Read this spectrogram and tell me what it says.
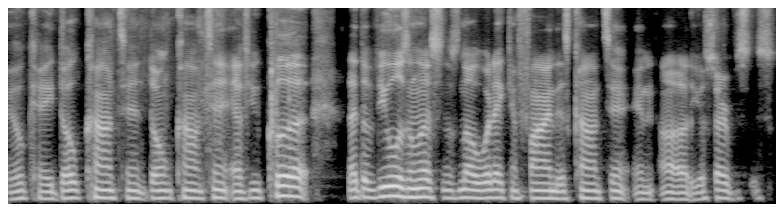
Okay, dope content, dope content. If you could let the viewers and listeners know where they can find this content and uh, your services.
